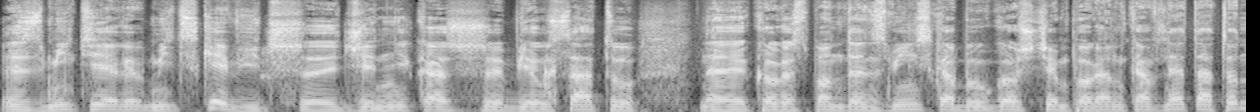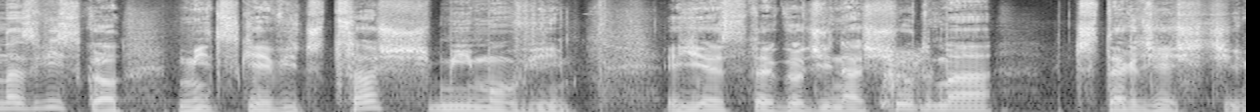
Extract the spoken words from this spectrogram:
Zmitier Mickiewicz, dziennikarz Bielsatu, korespondent z Mińska, był gościem poranka Wneta. To nazwisko Mickiewicz. Coś mi mówi. Jest godzina siódma czterdzieści.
